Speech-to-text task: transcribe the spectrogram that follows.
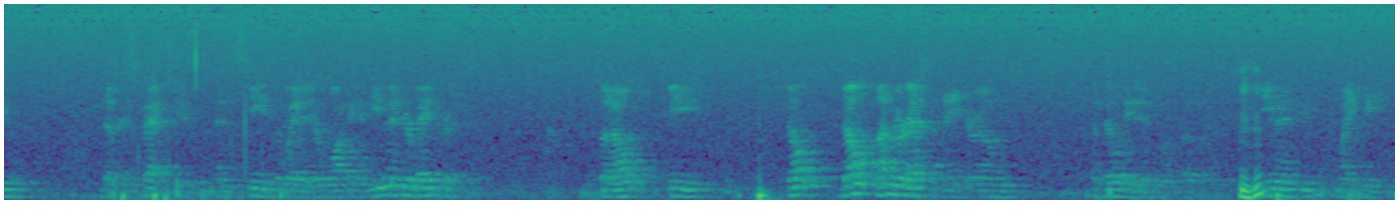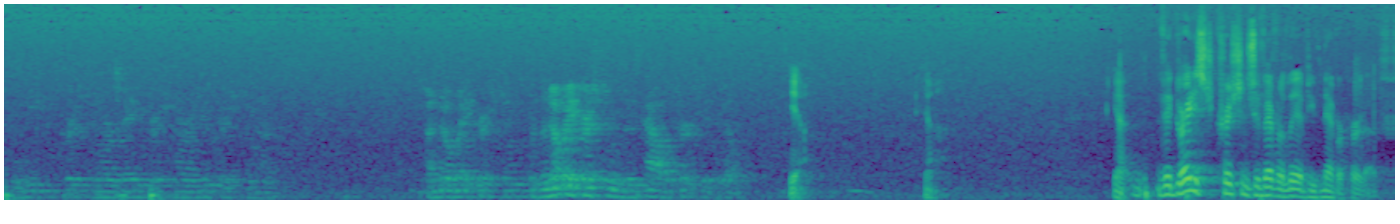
you, that respects you and sees the way that you're walking, and even if you're a baby Christian. So don't be, don't, don't underestimate your own ability to influence others. Mhm. Even if you might be a weak Christian or a baby Christian or a new Christian or a nobody Christian. Because the nobody Christians is how the church gets built. Yeah. Yeah. Yeah. The greatest Christians who've ever lived, you've never heard of.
